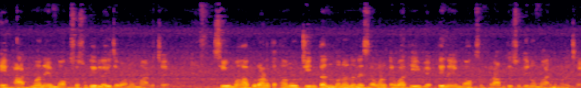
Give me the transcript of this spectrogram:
એ આત્માને મોક્ષ સુધી લઈ જવાનો માર્ગ છે. શિવ મહાપુરાણ કથાનું ચિંતન, મનન અને શ્રવણ કરવાથી વ્યક્તિને મોક્ષ પ્રાપ્તિ સુધીનો માર્ગ મળે છે.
